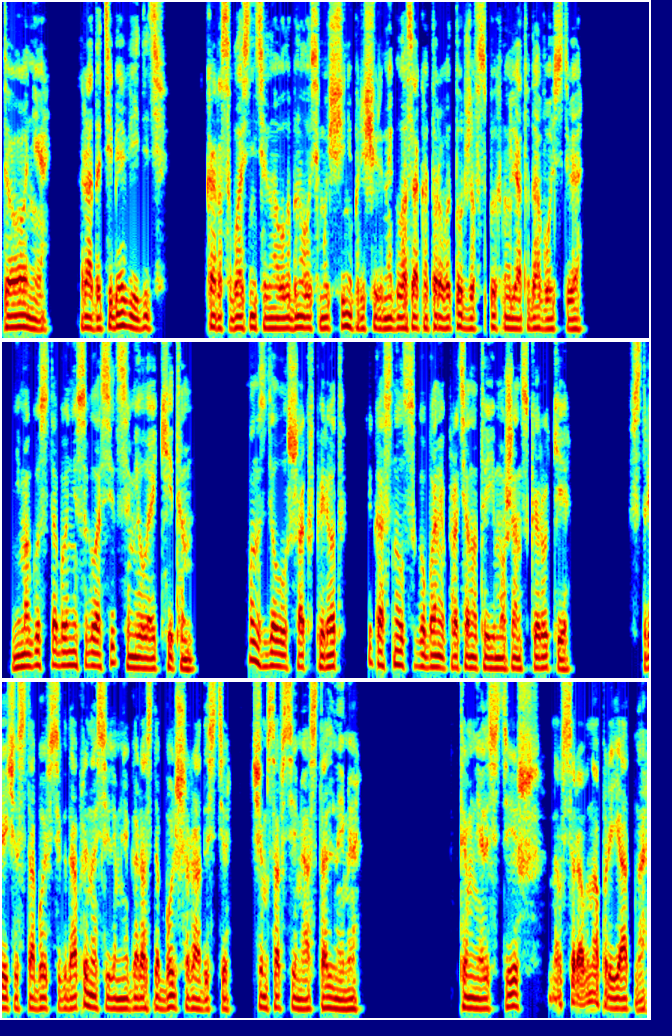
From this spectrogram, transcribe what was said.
«Тони, рада тебя видеть». Кара соблазнительно улыбнулась мужчине, прищуренные глаза которого тут же вспыхнули от удовольствия. «Не могу с тобой не согласиться, милая Китон». Он сделал шаг вперед, и коснулся губами протянутой ему женской руки. Встречи с тобой всегда приносили мне гораздо больше радости, чем со всеми остальными. Ты мне льстишь, но все равно приятно.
